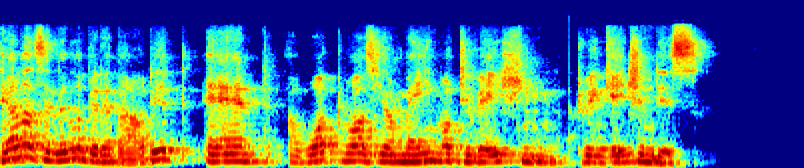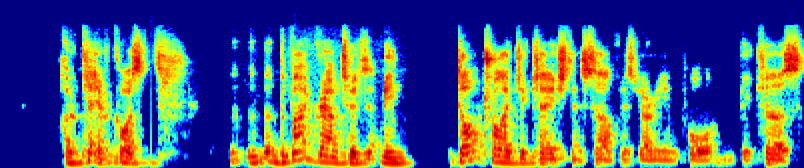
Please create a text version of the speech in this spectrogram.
tell us a little bit about it and what was your main motivation to engage in this? Okay, of course. The, the background to it, I mean, doctoral education itself is very important because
